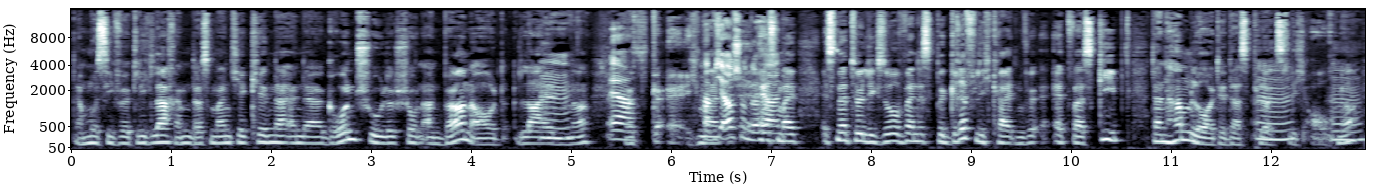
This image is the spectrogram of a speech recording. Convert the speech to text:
da muss ich wirklich lachen, dass manche Kinder in der Grundschule schon an Burnout leiden. Ne? Mhm. Ja. Das, äh, ich Hab mein, ich auch schon gehört. Erstmal ist natürlich so, wenn es Begrifflichkeiten für etwas gibt, dann haben Leute das Mhm. plötzlich auch. Ne?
